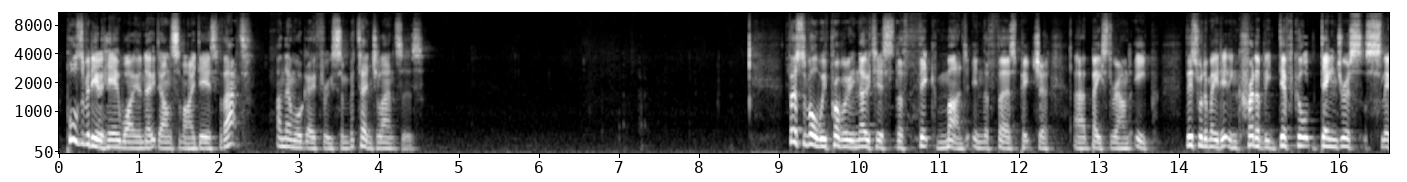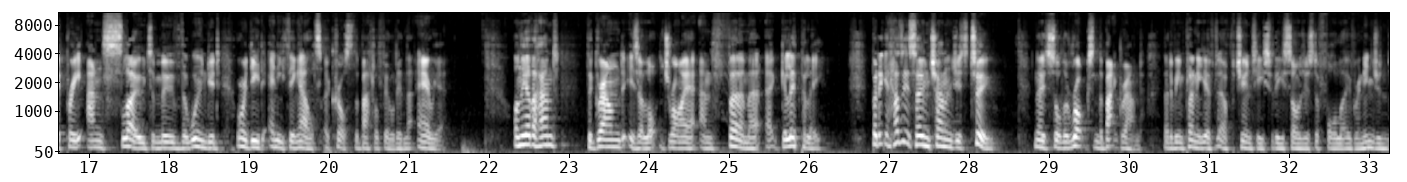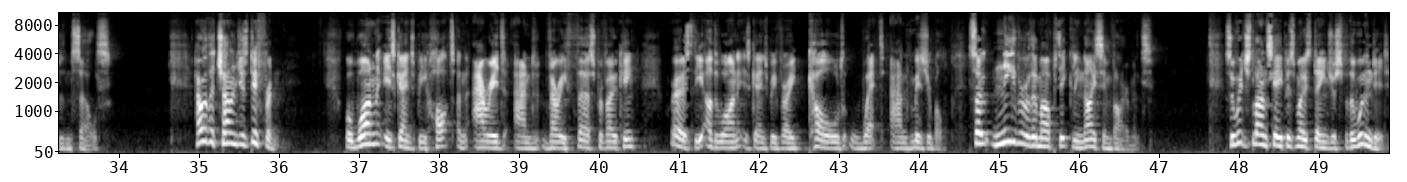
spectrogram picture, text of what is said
Pause the video here while you note down some ideas for that, and then we'll go through some potential answers. First of all, we've probably noticed the thick mud in the first picture uh, based around Ypres. This would have made it incredibly difficult, dangerous, slippery and slow to move the wounded or indeed anything else across the battlefield in that area. On the other hand, the ground is a lot drier and firmer at Gallipoli, but it has its own challenges too. Notice all the rocks in the background. There have been plenty of opportunities for these soldiers to fall over and injure themselves. How are the challenges different? Well, one is going to be hot and arid and very thirst provoking, whereas the other one is going to be very cold, wet, and miserable. So neither of them are particularly nice environments. So which landscape is most dangerous for the wounded?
